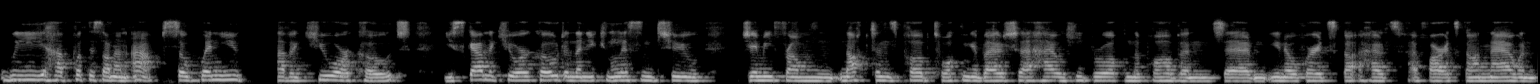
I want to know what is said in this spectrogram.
we have put this on an app. So when you have a QR code, you scan the QR code, and then you can listen to Jimmy from Nocton's pub talking about uh, how he grew up in the pub and um, you know where it's got how it's, how far it's gone now and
